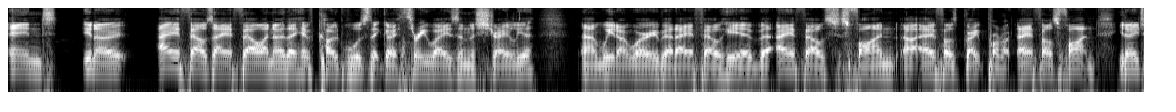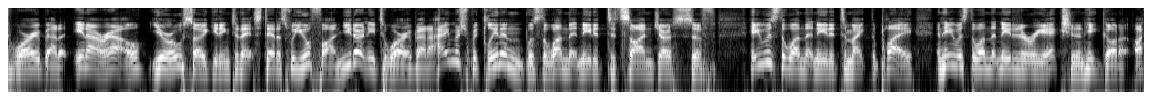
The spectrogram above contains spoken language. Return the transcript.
and you know, AFL's AFL. I know they have code wars that go three ways in Australia. Um, we don't worry about AFL here, but AFL is just fine. Uh, AFL's great product. AFL's fine. You don't need to worry about it. NRL, you're also getting to that status where you're fine. You don't need to worry about it. Hamish McLennan was the one that needed to sign Joseph. He was the one that needed to make the play, and he was the one that needed a reaction, and he got it. I,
